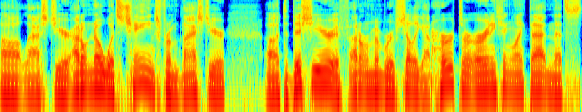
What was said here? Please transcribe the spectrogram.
uh, last year. I don't know what's changed from last year uh, to this year. If I don't remember if Shelley got hurt or, or anything like that, and that's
